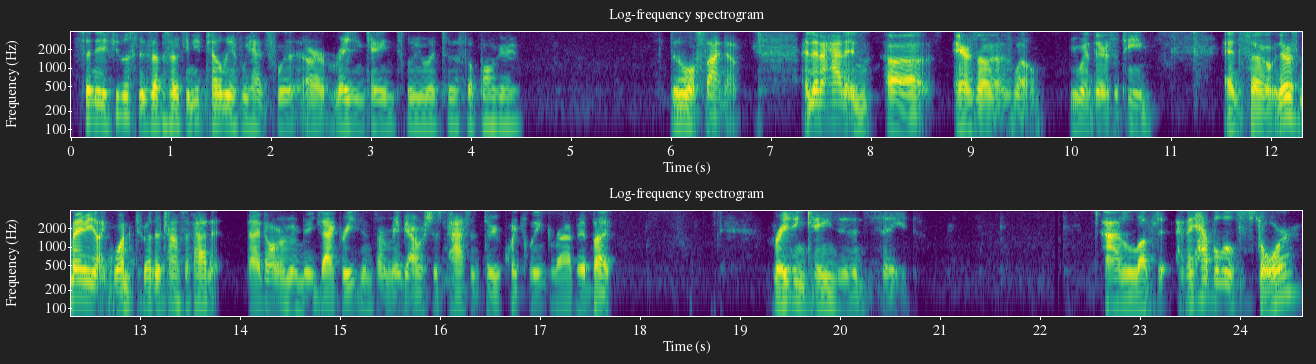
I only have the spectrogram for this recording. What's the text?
Sydney, if you listen to this episode, can you tell me if we had Slim, or Raising Cane's when we went to the football game? A little side note. And then I had it in uh, Arizona as well. We went there as a team. And so there was maybe like one or two other times I've had it. I don't remember the exact reasons, or maybe I was just passing through quickly and grabbed it. But Raising Cane's is insane. I loved it. And they have a little store.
